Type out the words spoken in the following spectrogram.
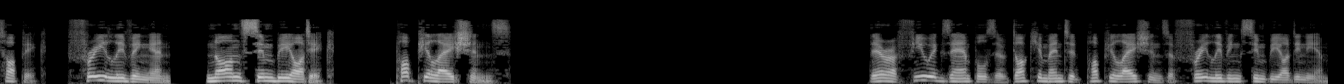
Topic: Free living and non-symbiotic populations. There are few examples of documented populations of free-living Symbiodinium.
